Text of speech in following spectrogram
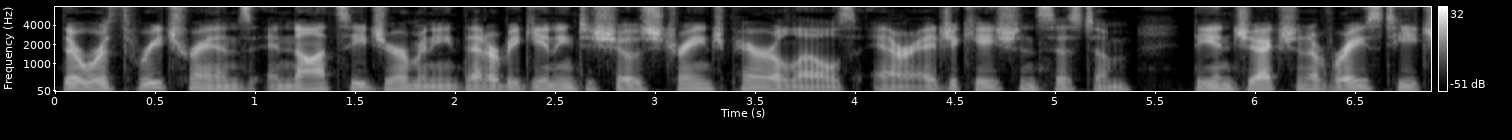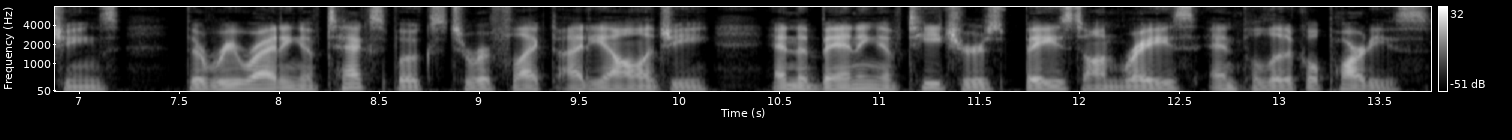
There were three trends in Nazi Germany that are beginning to show strange parallels in our education system the injection of race teachings, the rewriting of textbooks to reflect ideology, and the banning of teachers based on race and political parties.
